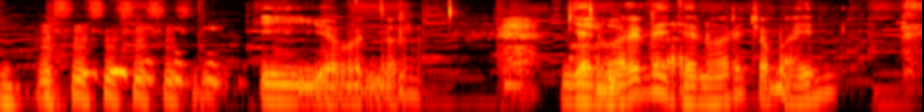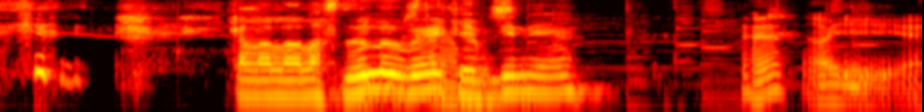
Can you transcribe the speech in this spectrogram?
iya bener. Januari deh, Januari cobain. kalau lolos dulu be musim. championnya Hah? Oh iya.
